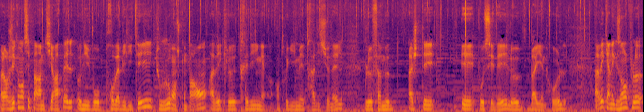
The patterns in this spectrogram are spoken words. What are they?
Alors je vais commencer par un petit rappel au niveau probabilité, toujours en se comparant avec le trading entre guillemets traditionnel, le fameux acheter et posséder, le buy and hold. Avec un exemple,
